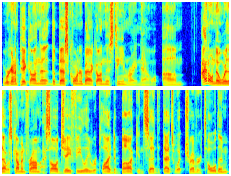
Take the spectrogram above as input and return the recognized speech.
We're gonna pick on the the best cornerback on this team right now. Um, I don't know where that was coming from. I saw Jay Feely replied to Buck and said that that's what Trevor told him.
